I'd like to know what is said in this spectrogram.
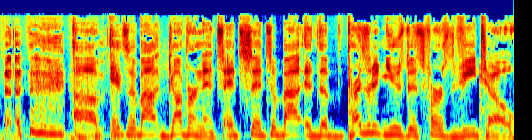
um, it's about governance. It's it's about the president used his first veto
